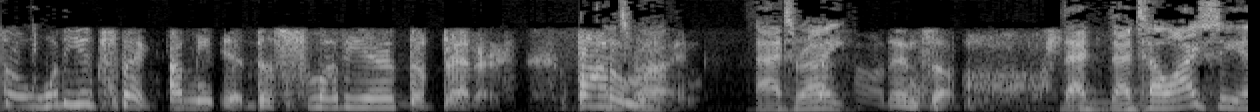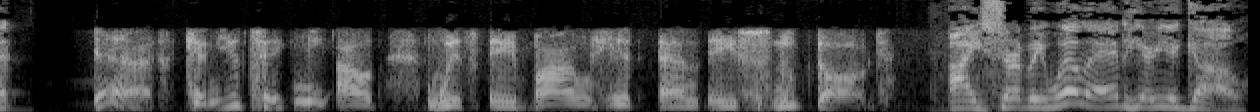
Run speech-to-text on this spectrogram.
So what do you expect? I mean, the sluttier, the better. Bottom right. line. That's right. That's how it ends up. That That's how I see it. Yeah. Can you take me out with a bong hit and a Snoop Dogg? I certainly will, Ed. Here you go.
